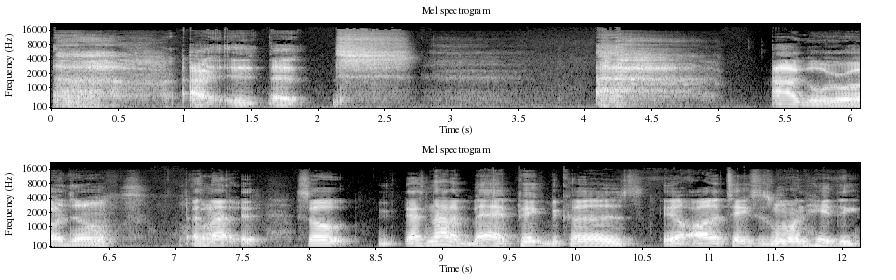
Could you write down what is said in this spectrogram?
I, that, I'll go with Roy Jones. That's not. It, So that's not a bad pick because it, all it takes is one hit to,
